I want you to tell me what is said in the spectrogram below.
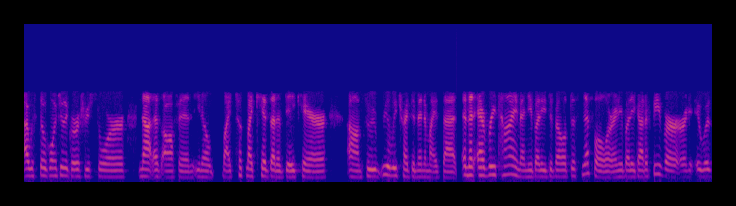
i was still going to the grocery store not as often you know i took my kids out of daycare um, so we really tried to minimize that. And then every time anybody developed a sniffle or anybody got a fever, or it was,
